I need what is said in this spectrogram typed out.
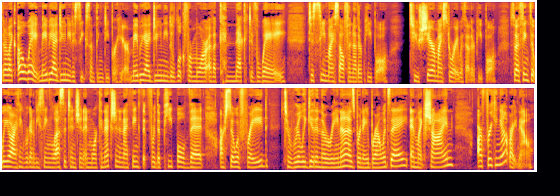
they're like, oh, wait, maybe I do need to seek something deeper here. Maybe I do need to look for more of a connective way to see myself and other people, to share my story with other people. So I think that we are. I think we're going to be seeing less attention and more connection. And I think that for the people that are so afraid to really get in the arena, as Brene Brown would say, and like shine, are freaking out right now.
